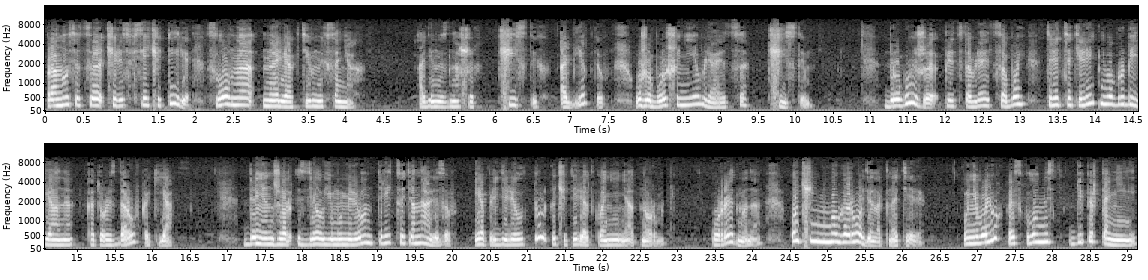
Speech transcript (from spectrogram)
проносятся через все четыре, словно на реактивных санях. Один из наших чистых объектов уже больше не является чистым. Другой же представляет собой тридцатилетнего грубияна, который здоров, как я. Деннинджер сделал ему миллион тридцать анализов и определил только четыре отклонения от нормы. У Редмана очень много родинок на теле. У него легкая склонность к гипертонии,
